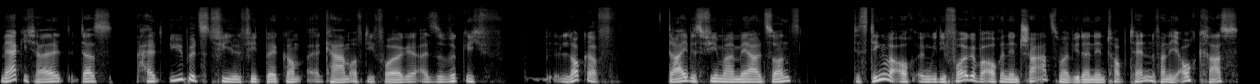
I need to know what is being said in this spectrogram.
merke ich halt, dass halt übelst viel Feedback kom äh, kam auf die Folge. Also wirklich locker drei bis viermal mehr als sonst. Das Ding war auch irgendwie, die Folge war auch in den Charts mal wieder in den Top Ten, fand ich auch krass.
